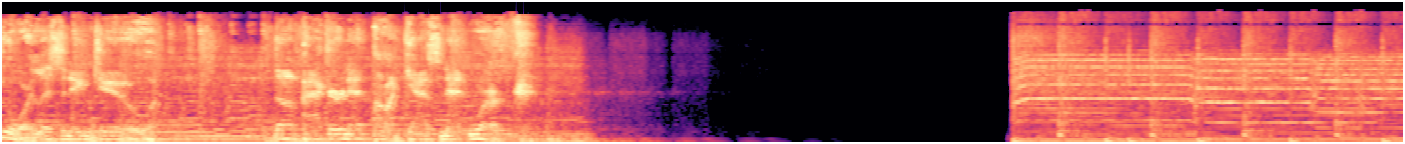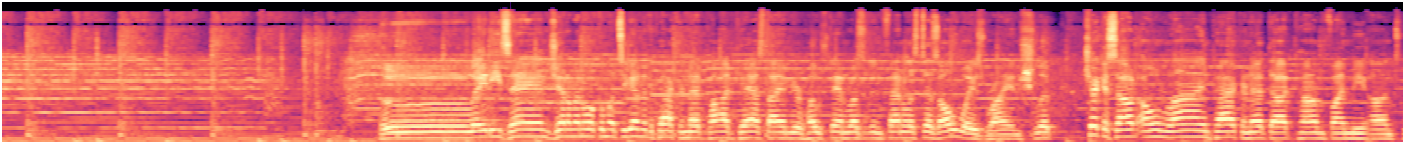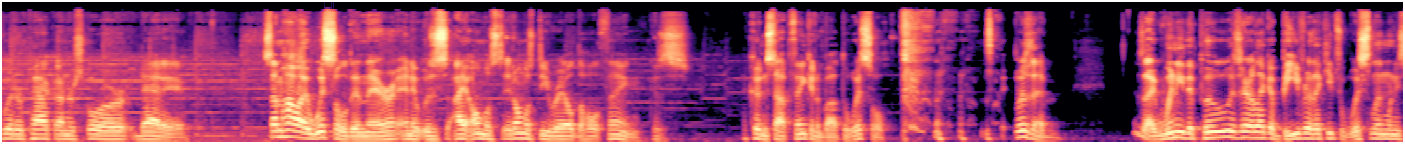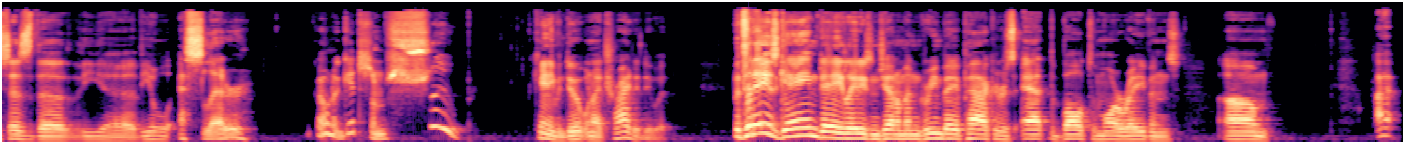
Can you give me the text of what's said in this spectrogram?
You're listening to the Packernet Podcast Network. Ladies and gentlemen, welcome once again to the Packernet Podcast. I am your host and resident panelist, as always, Ryan Schlip. Check us out online, packernet.com. Find me on Twitter, pack underscore daddy. Somehow I whistled in there, and it was I almost it almost derailed the whole thing because I couldn't stop thinking about the whistle. what was that? Is like Winnie the Pooh? Is there like a beaver that keeps whistling when he says the the uh, the old S letter? Gonna get some soup. Can't even do it when I try to do it. But today is game day, ladies and gentlemen. Green Bay Packers at the Baltimore Ravens. Um, I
